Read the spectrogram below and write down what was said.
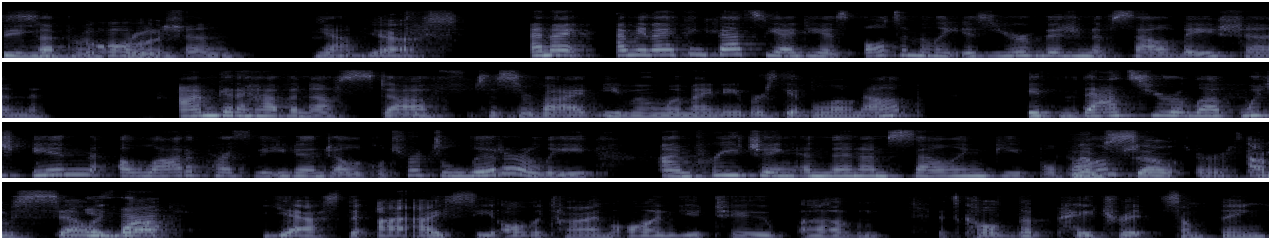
being Separation. gone. Yeah. Yes. And I I mean I think that's the idea is ultimately is your vision of salvation I'm going to have enough stuff to survive even when my neighbors get blown up. If that's your love, which in a lot of parts of the evangelical church, literally I'm preaching and then I'm selling people bomb I'm sell- I'm selling. That- well, yes, the, I, I, see all the time on YouTube. Um, it's called the Patriot something,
